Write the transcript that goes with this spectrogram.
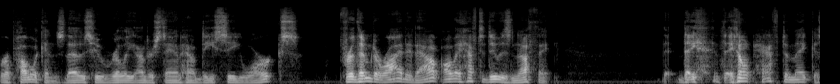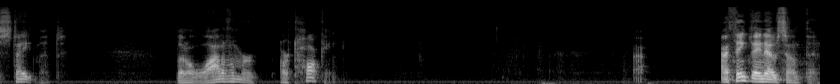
Republicans, those who really understand how DC works, for them to ride it out, all they have to do is nothing. They, they don't have to make a statement. But a lot of them are, are talking. I, I think they know something.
